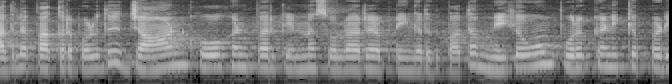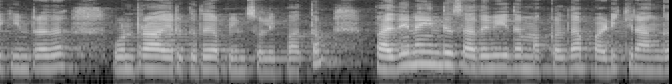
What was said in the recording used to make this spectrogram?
அதில் பார்க்குற பொழுது ஜான் ஹோகன்பர்க் என்ன சொல்கிறாரு அப்படிங்கிறது பார்த்தா மிகவும் புறக்கணிக்கப்படுகின்றது ஒன்றாக இருக்குது அப்படின்னு சொல்லி பார்த்தோம். பதினைந்து சதவீத மக்கள் தான் படிக்கிறாங்க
